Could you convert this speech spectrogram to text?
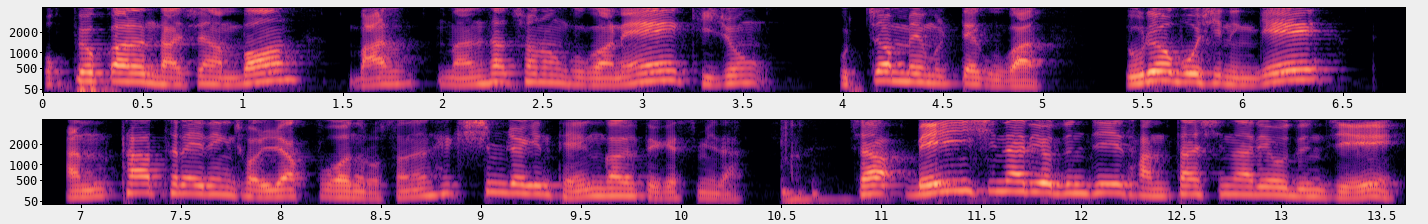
목표가는 다시 한번 14,000원 구간의 기존 고점 매물대 구간 노려보시는 게 단타 트레이딩 전략 구간으로서는 핵심적인 대응 가격 되겠습니다. 자, 메인 시나리오든지 단타 시나리오든지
